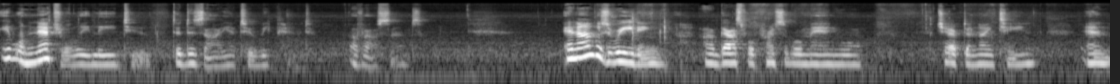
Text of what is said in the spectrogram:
it will naturally lead to the desire to repent of our sins. And I was reading our Gospel Principle Manual, chapter 19, and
